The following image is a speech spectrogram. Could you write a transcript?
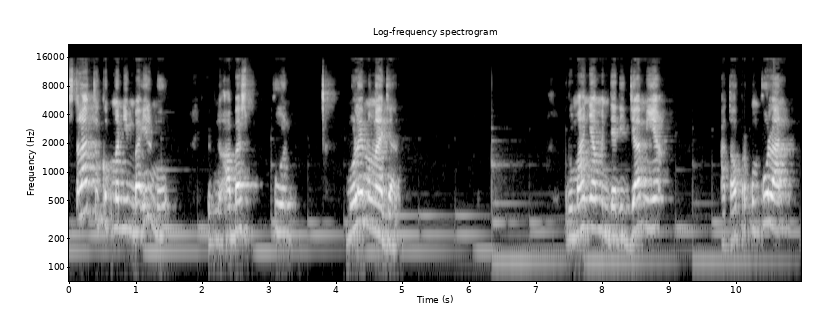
Setelah cukup menimba ilmu, Ibnu Abbas pun mulai mengajar. Rumahnya menjadi jamiah atau perkumpulan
